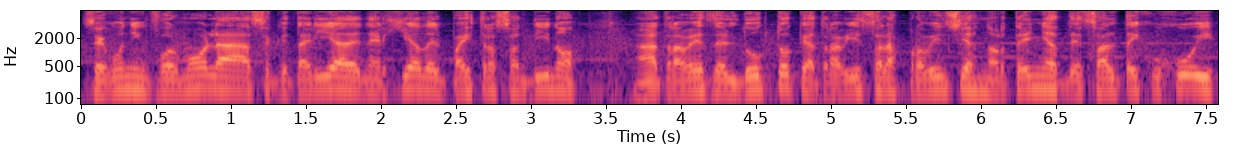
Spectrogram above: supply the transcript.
según informó la Secretaría de Energía del país trasandino. A través del ducto que atraviesa las provincias norteñas de Salta y Jujuy,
